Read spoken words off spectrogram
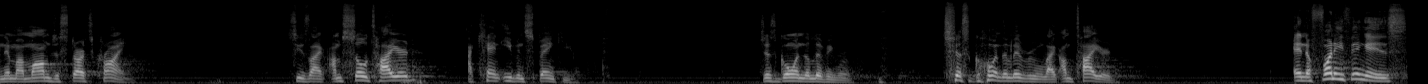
And then my mom just starts crying. She's like, I'm so tired, I can't even spank you. Just go in the living room. Just go in the living room. Like, I'm tired. And the funny thing is,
